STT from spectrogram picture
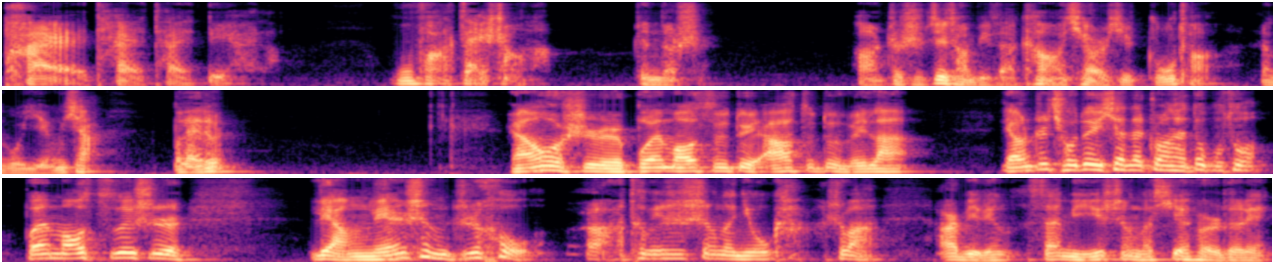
太太太厉害了，无法再伤了，真的是。啊，这是这场比赛看好切尔西主场能够赢下布莱顿。然后是伯恩茅斯对阿斯顿维拉，两支球队现在状态都不错。伯恩茅斯是两连胜之后。啊，特别是胜了纽卡，是吧？二比零、三比一胜了谢菲尔德联，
